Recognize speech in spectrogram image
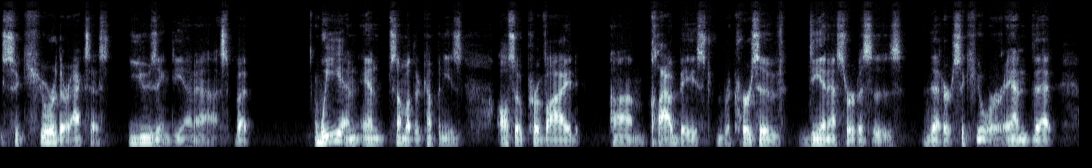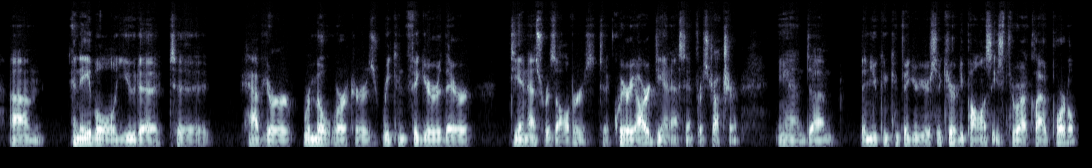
secure their access using DNS. But we and and some other companies also provide um, cloud-based recursive DNS services that are secure and that um, enable you to to have your remote workers reconfigure their DNS resolvers to query our DNS infrastructure, and um, then you can configure your security policies through our cloud portal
